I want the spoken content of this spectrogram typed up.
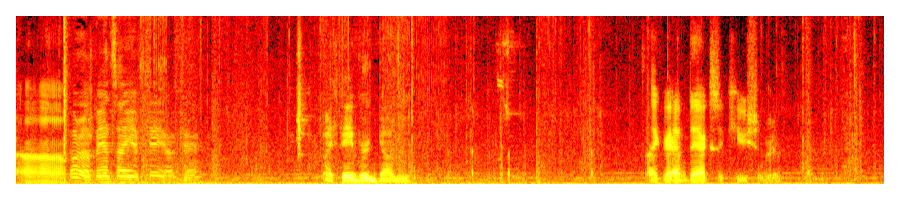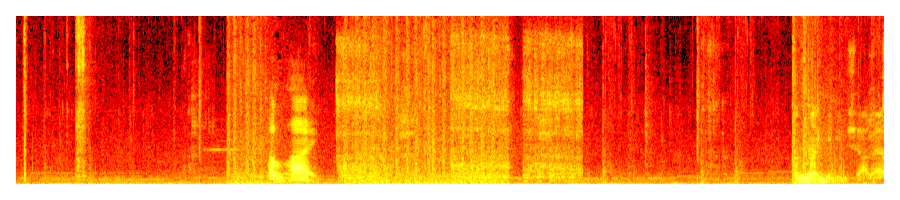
Uh. Oh, no, advanced IFAK. Okay. My favorite gun. I grabbed the executioner. Oh, hi. I'm not getting shot at.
